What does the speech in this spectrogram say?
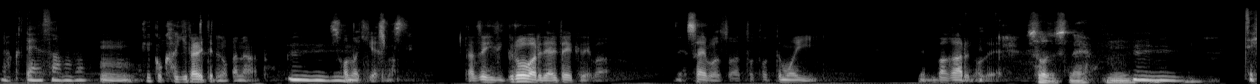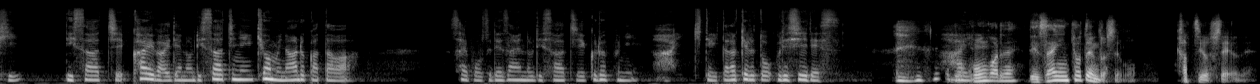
楽天さんも。うんうん結構限られてるのかなと、うんうんうんそんな気がします。だからぜひグローバルでやりたければ、ね、サイボウズはととってもいいね場があるので、そうですね。うんうんうんぜひ、リサーチ、海外でのリサーチに興味のある方は、サイボウズデザインのリサーチグループに、はい、来ていただけると嬉しいです。はい。今後はね、デザイン拠点としても活用したいよね。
